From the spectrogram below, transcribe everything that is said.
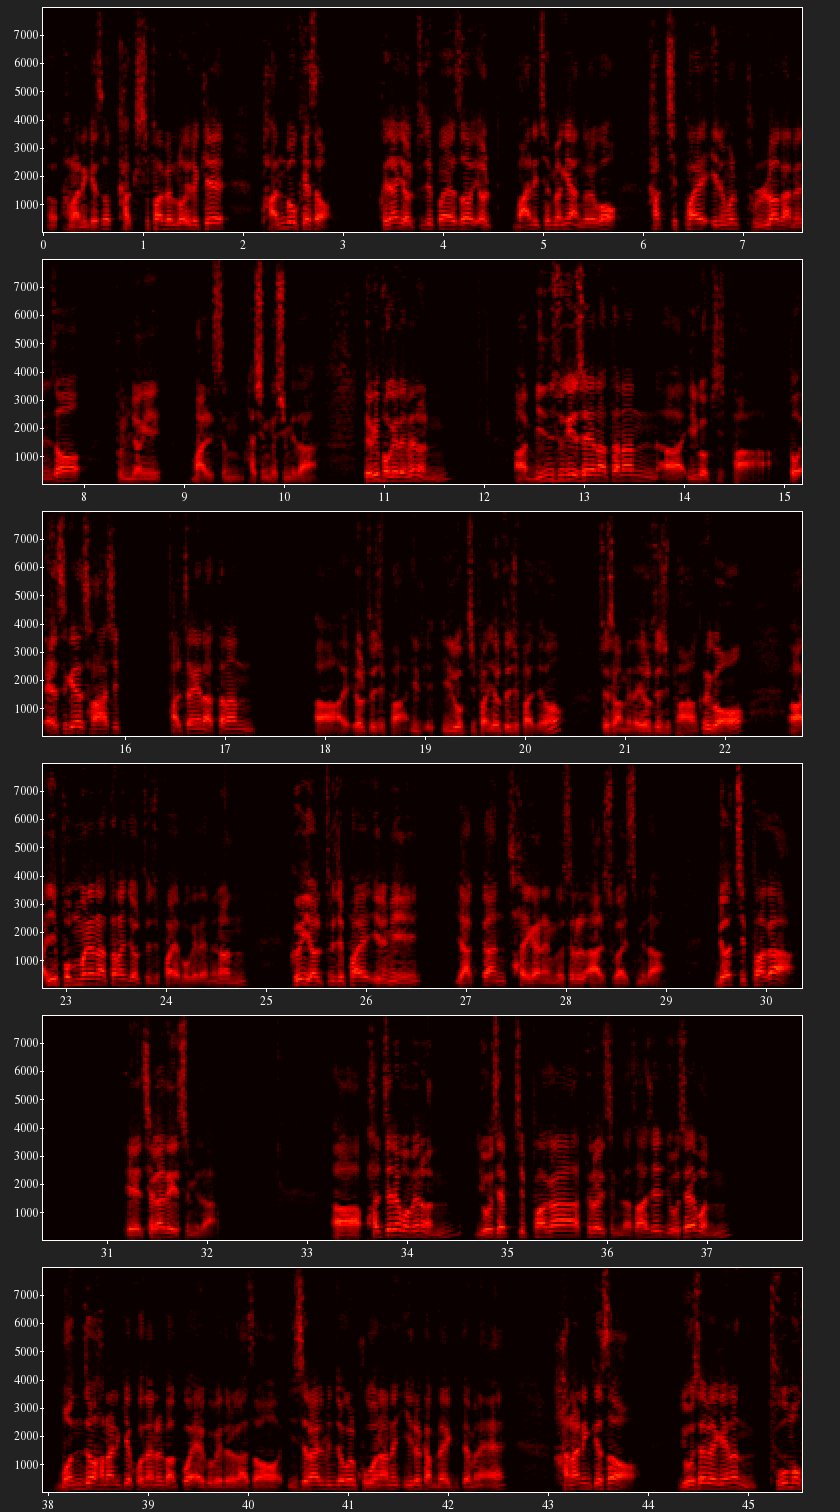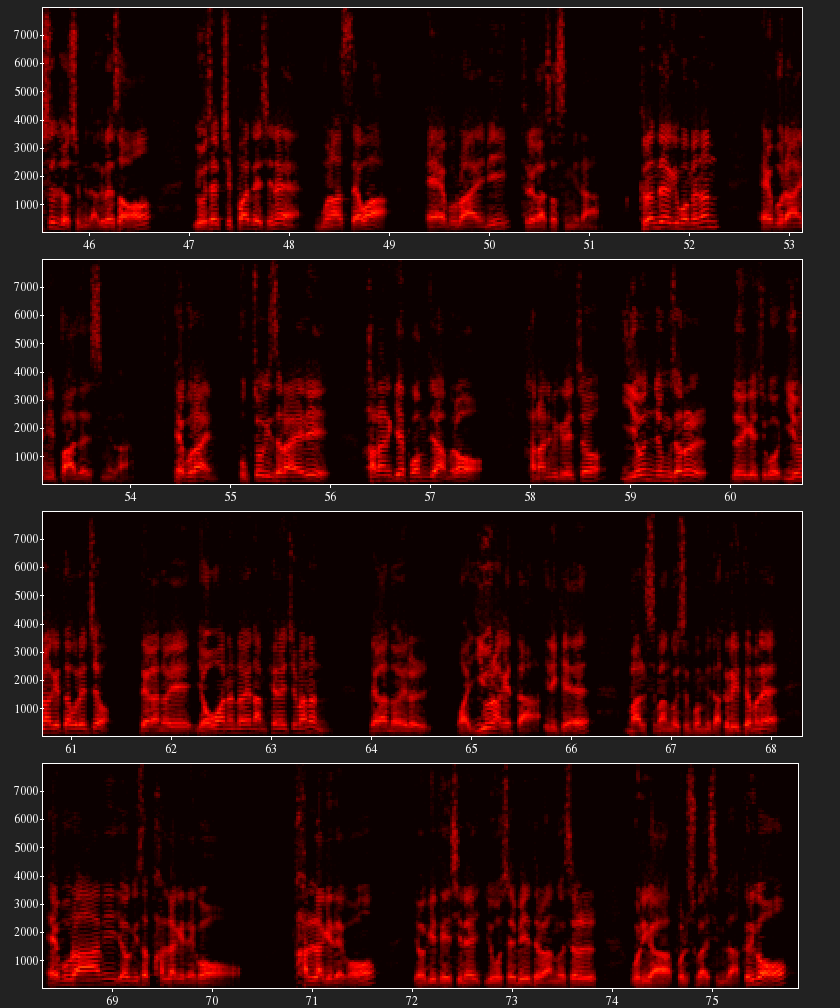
어, 하나님께서 각 지파별로 이렇게 반복해서 그냥 12지파에서 1만 2천 명이 안 그러고 각 지파의 이름을 불러가면서 분명히 말씀하신 것입니다. 여기 보게 되면은 아, 민수기서에 나타난 아, 7지파 또 에스겔 48장에 나타난 아, 12지파, 7지파, 12지파죠. 죄송합니다. 12지파. 그리고 아, 이 본문에 나타난 12지파에 보게 되면은 그 12지파의 이름이 약간 차이가 나는 것을 알 수가 있습니다. 몇 지파가 대체가 되어 있습니다. 아, 8절에 보면은 요셉 지파가 들어 있습니다. 사실 요셉은 먼저 하나님께 고난을 받고 애굽에 들어가서 이스라엘 민족을 구원하는 일을 감당했기 때문에 하나님께서 요셉에게는 두 몫을 줬습니다. 그래서 요셉 지파 대신에 문하세와 에브라임이 들어갔었습니다. 그런데 여기 보면은 에브라임이 빠져 있습니다. 에브라임, 북쪽 이스라엘이 하나님께 범죄함으로 하나님이 그랬죠. 이혼 증서를 너에게 주고 이혼하겠다고 그랬죠. 내가 너의 여호와는 너의 남편이지만은 내가 너희를 와 이혼하겠다 이렇게 말씀한 것을 봅니다. 그렇기 때문에 에브라함이 여기서 탈락이 되고 탈락이 되고 여기 대신에 요셉이 들어간 것을 우리가 볼 수가 있습니다. 그리고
